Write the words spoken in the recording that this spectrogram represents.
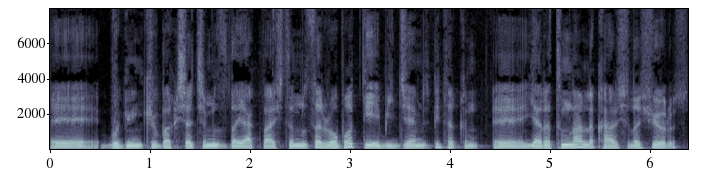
e, bugünkü bakış açımızda yaklaştığımızda robot diyebileceğimiz bir takım e, yaratımlarla karşılaşıyoruz.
